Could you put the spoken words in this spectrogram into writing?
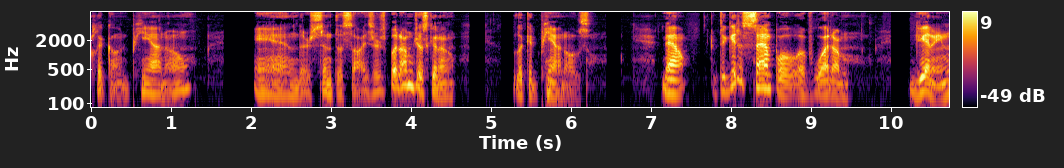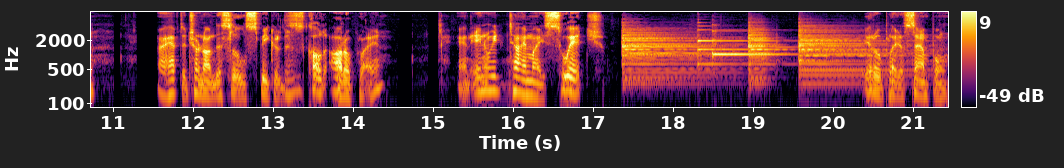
Click on piano. And there's synthesizers. But I'm just going to look at pianos. Now, to get a sample of what I'm getting, I have to turn on this little speaker. This is called autoplay. And every time I switch, it'll play a sample.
